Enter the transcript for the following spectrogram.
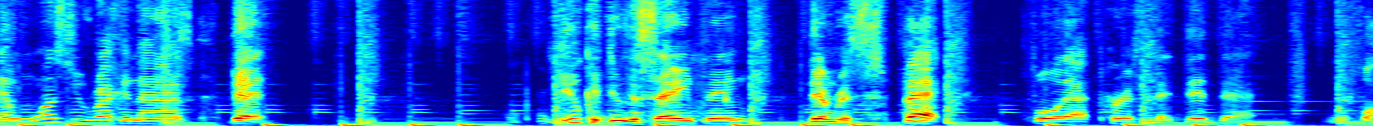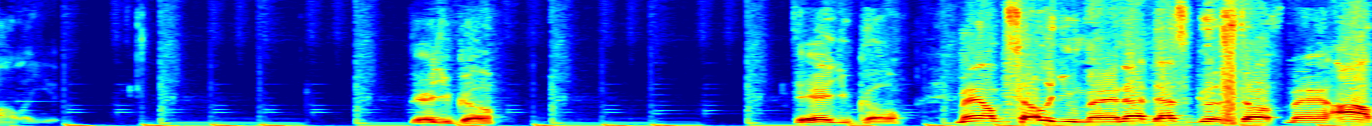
and once you recognize that you could do the same thing, then respect for that person that did that will follow you. There you go. There you go. Man, I'm telling you, man, that that's good stuff, man. I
